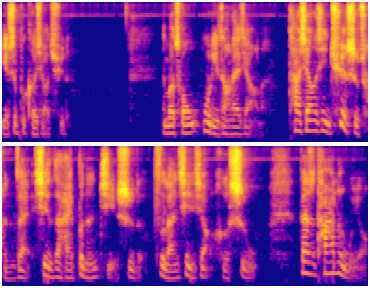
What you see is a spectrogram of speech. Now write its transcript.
也是不可小觑的。那么从物理上来讲呢，他相信确实存在现在还不能解释的自然现象和事物，但是他认为啊，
